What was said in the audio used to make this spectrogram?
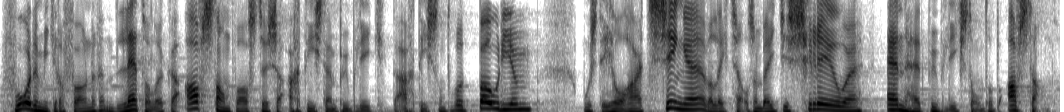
voor de microfoon er een letterlijke afstand was tussen artiest en publiek. De artiest stond op het podium, moest heel hard zingen, wellicht zelfs een beetje schreeuwen, en het publiek stond op afstand.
